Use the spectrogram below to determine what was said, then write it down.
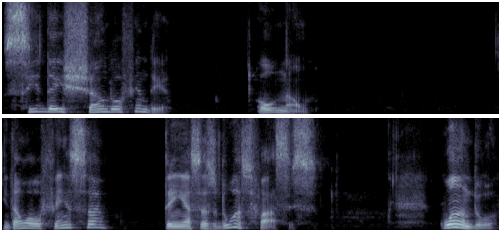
se deixando ofender, ou não. Então a ofensa tem essas duas faces. Quando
